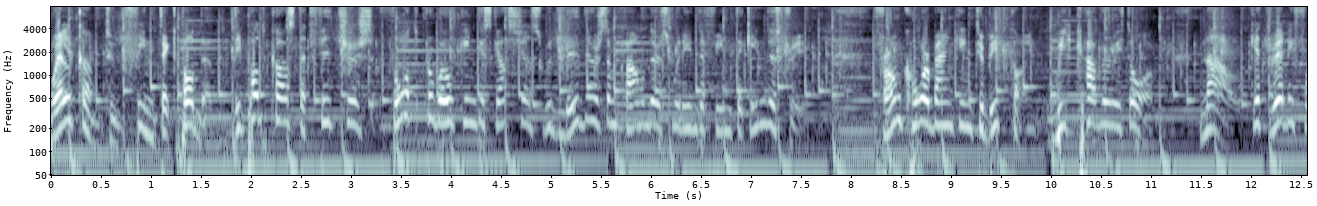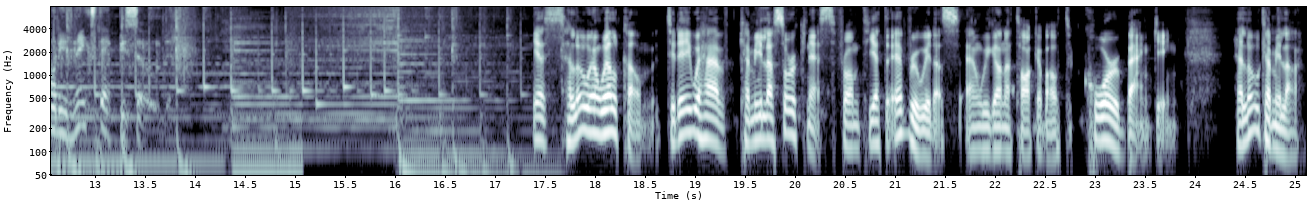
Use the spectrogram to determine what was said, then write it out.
Welcome to FinTech Podden, the podcast that features thought provoking discussions with leaders and founders within the fintech industry. From core banking to Bitcoin, we cover it all. Now, get ready for the next episode. Yes, hello and welcome. Today we have Camilla Sorknes from Tietoevry with us, and we're going to talk about core banking. Hello, Camilla.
